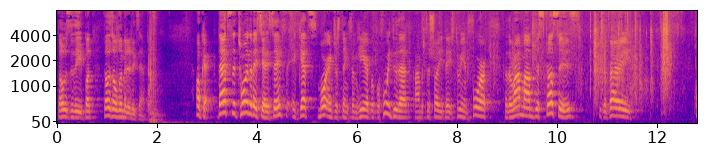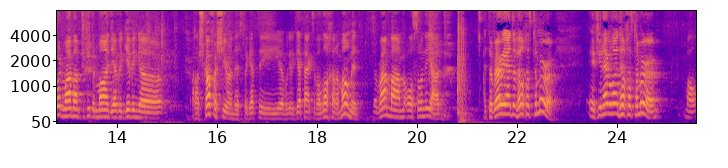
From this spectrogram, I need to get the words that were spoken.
those are the, but those are limited examples. Okay, that's the Torah in the Beis Yosef. It gets more interesting from here, but before we do that, I promise to show you page three and four, where the Rambam discusses it's a very important Rambam to keep in mind. You're ever giving a, hashkafa shir on this. Forget the. Uh, we're going to get back to the loch in a moment. The Rambam also in the Yad at the very end of Hilchas Tamura. If you never learned Hilchas Tamura, well,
